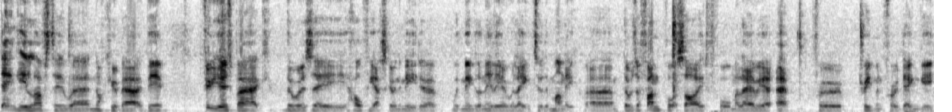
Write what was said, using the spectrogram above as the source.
Dengue loves to uh, knock you about a bit. A few years back, there was a whole fiasco in the media with Mingle and Ilya relating to the money. Um, there was a fund put aside for malaria, uh, for treatment for dengue.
